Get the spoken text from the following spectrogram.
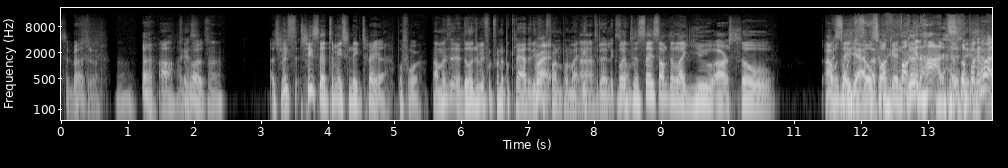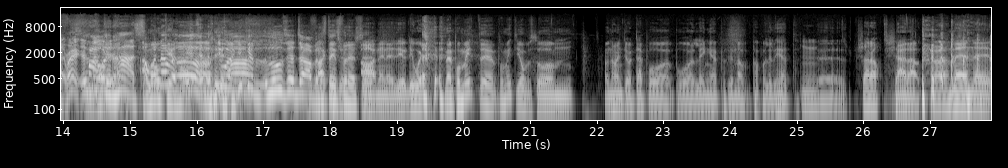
Så bra tror jag. yeah, Ja, I two guess. Uh, she she said to me "snygg tröja" before, Ja, men då är vi fortfarande på kläder, vi är Right. fortfarande på de här yttre liksom. but to say something like "you are so." I say so jävla- fucking Fucking hot. It's so fucking hot, right? Isn't Fucking hot. I would Smoking never. hot. you, would- you could lose your job in the states for that shit. Ja, nej, nej, det, det är weird. Men på mitt, eh, på mitt jobb så, mm, och nu har jag inte gjort det på, på länge på grund av pappaledighet. Eh, Shout out. Shout out. Men eh,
